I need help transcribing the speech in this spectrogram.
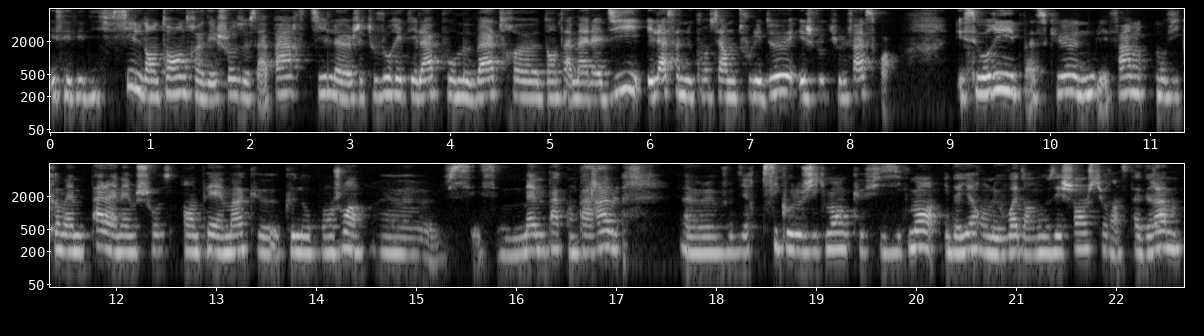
et c'était difficile d'entendre des choses de sa part, style euh, j'ai toujours été là pour me battre euh, dans ta maladie et là ça nous concerne tous les deux et je veux que tu le fasses quoi. Et c'est horrible parce que nous, les femmes, on vit quand même pas la même chose en PMA que, que nos conjoints. Euh, c'est même pas comparable, euh, je veux dire, psychologiquement que physiquement. Et d'ailleurs, on le voit dans nos échanges sur Instagram.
